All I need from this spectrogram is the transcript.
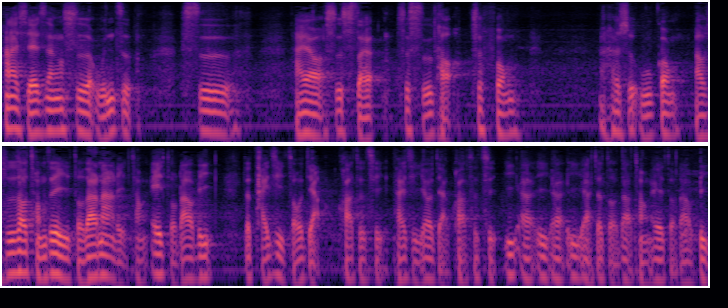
他的学生是蚊子，是还有是蛇，是石头，是风，还是蜈蚣。老师说从这里走到那里，从 A 走到 B，就抬起左脚跨出去，抬起右脚跨出去，一二一二一二就走到从 A 走到 B。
